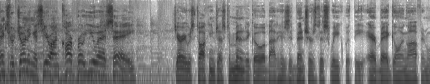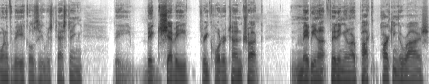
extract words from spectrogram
Thanks for joining us here on CarPro USA. Jerry was talking just a minute ago about his adventures this week with the airbag going off in one of the vehicles he was testing, the big Chevy three quarter ton truck maybe not fitting in our park, parking garage.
